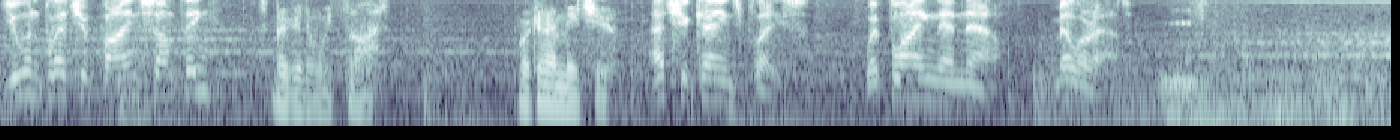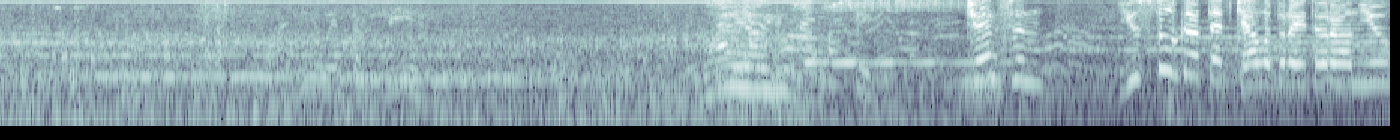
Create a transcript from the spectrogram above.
you and Fletcher find something? It's bigger than we thought. Where can I meet you? At Chicane's place. We're flying there now. Miller out. Why are you stopping? Jensen, you still got that calibrator on you?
